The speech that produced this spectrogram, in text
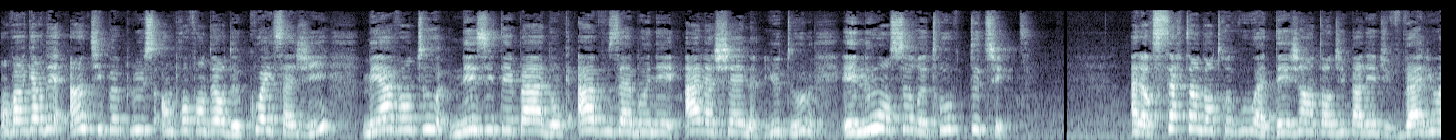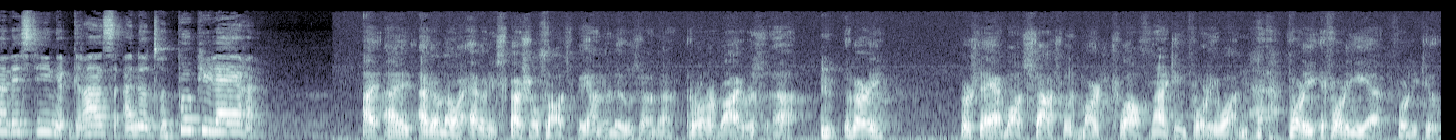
on va regarder un petit peu plus en profondeur de quoi il s'agit. Mais avant tout, n'hésitez pas donc à vous abonner à la chaîne YouTube. Et nous, on se retrouve tout de suite. Alors, certains d'entre vous ont déjà entendu parler du value investing grâce à notre populaire. I, I, I don't know, I have any special thoughts beyond the news on the coronavirus. Uh, the very first day I bought stocks was March 12, 1941, 40, 40, uh, 42.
